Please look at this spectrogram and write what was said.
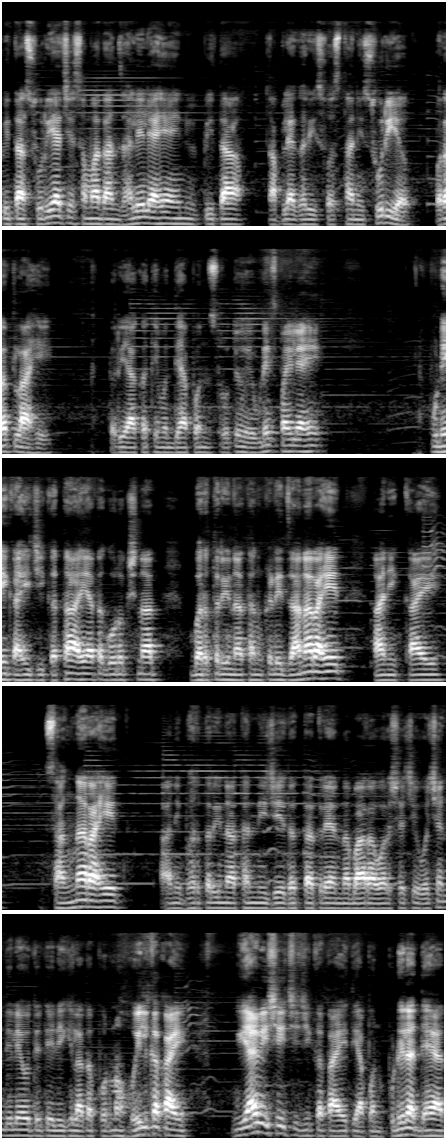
पिता सूर्याचे समाधान झालेले आहे आणि पिता आपल्या घरी स्वस्थानी सूर्य परतला आहे. तर या कथेमध्ये आपण श्रोते एवढेच पाहिले आहे. पुढे काही जी कथा आहे आता गोरक्षनाथ भरतरीनाथांकडे जाणार आहेत आणि काय सांगणार आहेत. आणि भरतरीनाथांनी जे दत्तात्रेयांना बारा वर्षाचे वचन दिले होते ते देखील आता पूर्ण होईल का काय? याविषयीची जी कथा आहे ती आपण पुढील अध्यायात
